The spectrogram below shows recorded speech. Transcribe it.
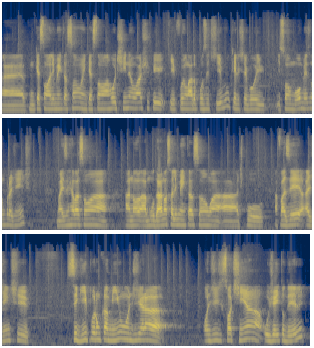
É, em questão à alimentação, em questão à rotina, eu acho que, que foi um lado positivo, que ele chegou e, e somou mesmo pra gente. Mas em relação a, a, no- a mudar a nossa alimentação, a, a, tipo, a fazer a gente seguir por um caminho onde era onde só tinha o jeito dele.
